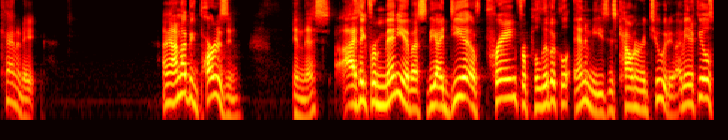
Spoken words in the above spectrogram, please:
candidate? I mean, I'm not being partisan in this. I think for many of us, the idea of praying for political enemies is counterintuitive. I mean, it feels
